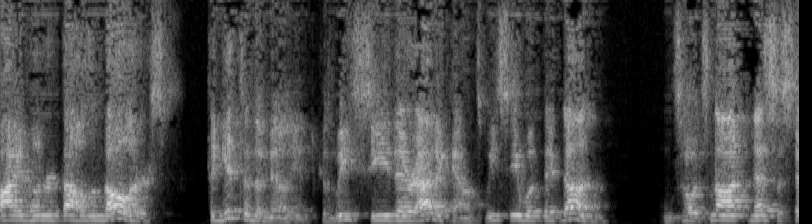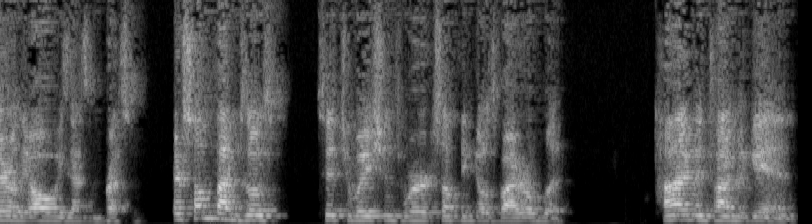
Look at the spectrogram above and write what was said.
$500,000 to get to the million because we see their ad accounts. We see what they've done. And so it's not necessarily always as impressive. There's sometimes those situations where something goes viral, but time and time again,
